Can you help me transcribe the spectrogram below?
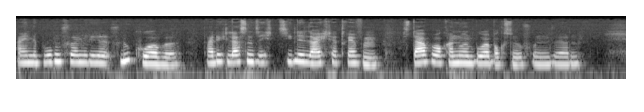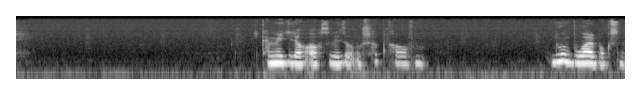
eine bogenförmige Flugkurve. Dadurch lassen sich Ziele leichter treffen. Star Wars kann nur in Bohrboxen gefunden werden. Ich kann mir die doch auch sowieso im Shop kaufen. Nur in Bohrboxen.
